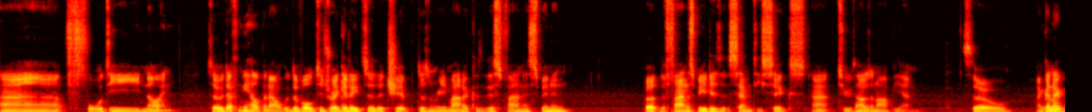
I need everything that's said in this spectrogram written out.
at 49. So definitely helping out with the voltage regulator. The chip doesn't really matter because this fan is spinning, but the fan speed is at 76 at 2000 RPM. So I'm gonna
